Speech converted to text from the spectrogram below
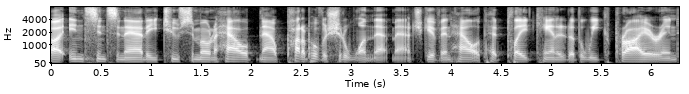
uh, in Cincinnati to Simona Halep. Now, Potapova should have won that match, given Halep had played Canada the week prior and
